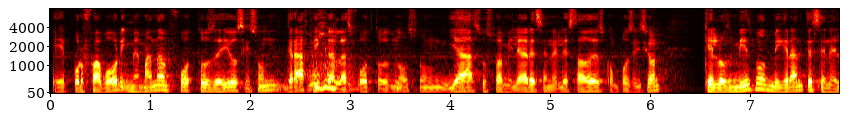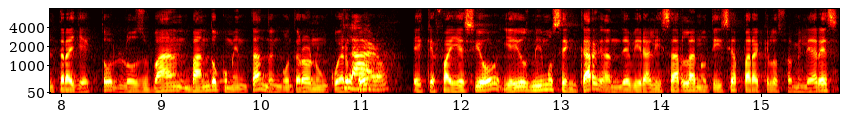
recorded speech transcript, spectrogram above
eh, por favor, y me mandan fotos de ellos y son gráficas las fotos, ¿no? Son ya sus familiares en el estado de descomposición que los mismos migrantes en el trayecto los van, van documentando. Encontraron un cuerpo eh, que falleció y ellos mismos se encargan de viralizar la noticia para que los familiares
